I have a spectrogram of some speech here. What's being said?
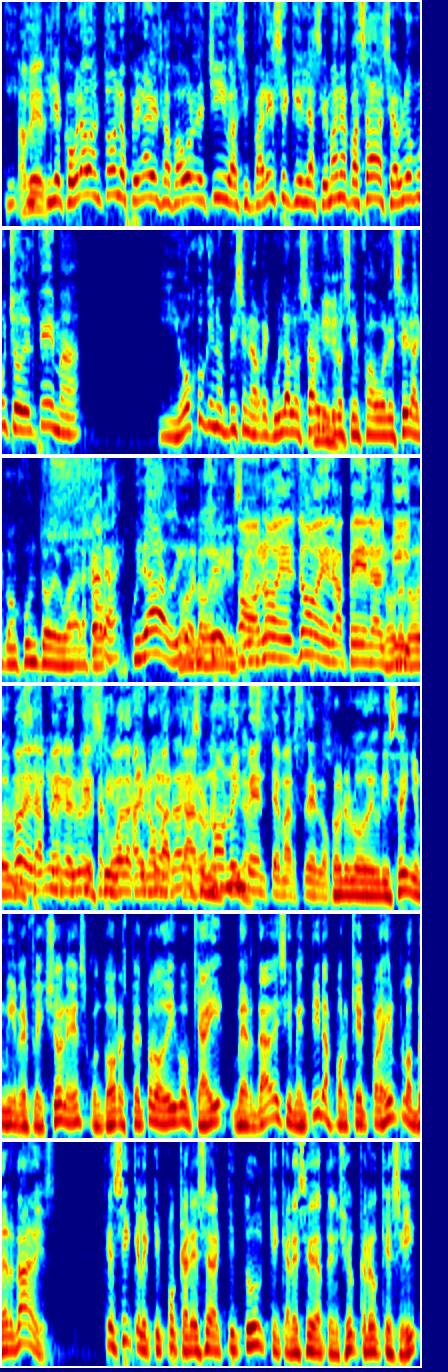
y, y- A ver. y le cobraban todos los penales a favor de Chivas y parece que la semana pasada se habló mucho del tema Y ojo que no empiecen a recular los árbitros en favorecer al conjunto de Guadalajara. So- Cuidado, digo, no sé. Briseño. No, no, es- no era penalti. No era penalti esa decir, jugada que no marcaron. No, no invente, Marcelo. Sobre lo de Briseño, mi reflexión es, con todo respeto lo digo, que hay verdades y mentiras, porque, por ejemplo, verdades, que sí, que el equipo carece de actitud, que carece de atención, creo que sí,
